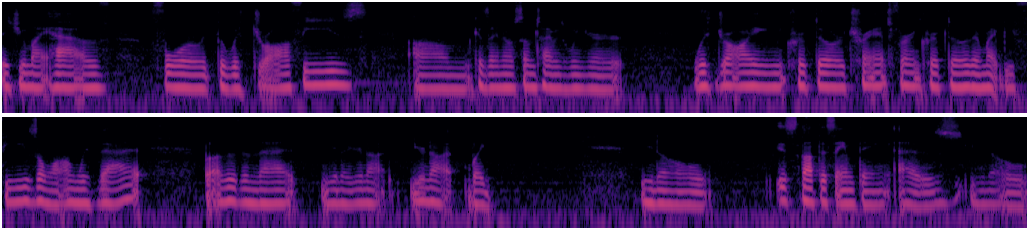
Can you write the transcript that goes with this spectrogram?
that you might have for the withdrawal fees. Because um, I know sometimes when you're withdrawing crypto or transferring crypto, there might be fees along with that. But other than that, you know, you're not you're not like you know it's not the same thing as you know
